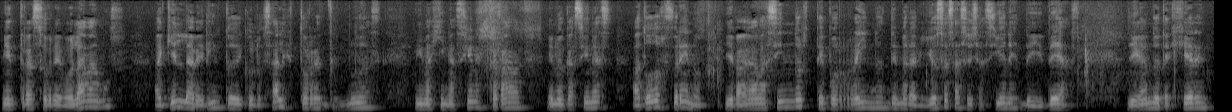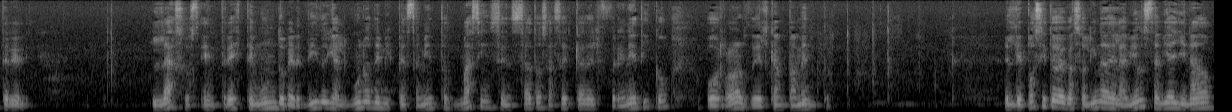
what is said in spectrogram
Mientras sobrevolábamos aquel laberinto de colosales torres desnudas, mi imaginación escapaba en ocasiones a todo freno y vagaba sin norte por reinos de maravillosas asociaciones de ideas, llegando a tejer entre lazos entre este mundo perdido y algunos de mis pensamientos más insensatos acerca del frenético horror del campamento. El depósito de gasolina del avión se había llenado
